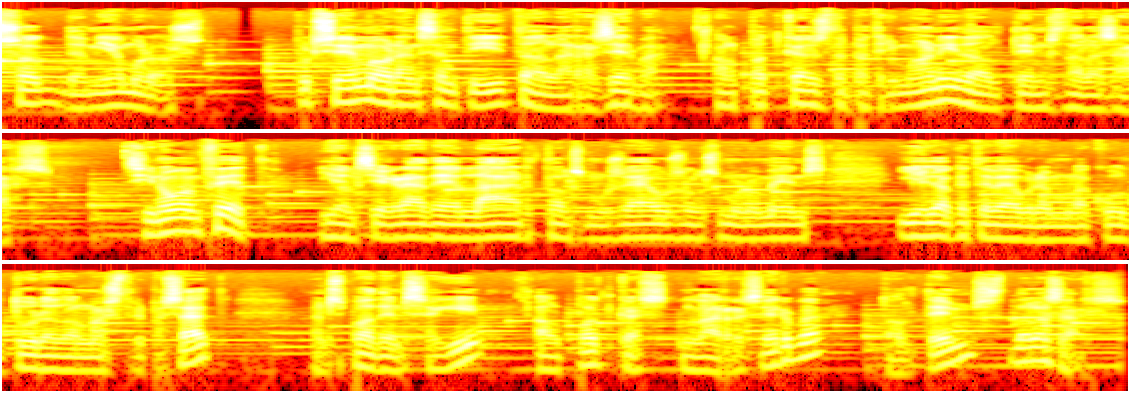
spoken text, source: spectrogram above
Sóc Damià Morós. Potser m'hauran sentit a La Reserva, el podcast de patrimoni del temps de les arts. Si no ho han fet i els agrada l'art, els museus, els monuments i allò que té a veure amb la cultura del nostre passat, ens poden seguir al podcast La Reserva del Temps de les Arts.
